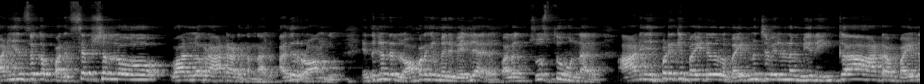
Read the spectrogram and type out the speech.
ఆడియన్స్ యొక్క పర్సెప్షన్లో వాళ్ళు అక్కడ ఆట ఆడుతున్నారు. అది రాంగ్ ఎందుకంటే లోపలికి మీరు వెళ్ళారు వాళ్ళని చూస్తూ ఉన్నారు. ఆడి ఇప్పటికీ బయట బయట నుంచి వెళ్ళిన మీరు ఇంకా ఆట బయట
